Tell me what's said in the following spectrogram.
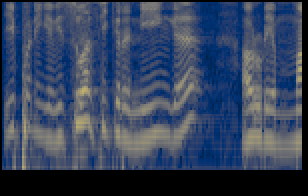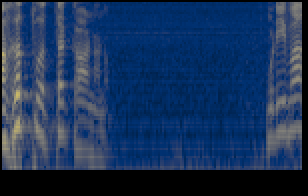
இப்போ நீங்கள் விசுவாசிக்கிற நீங்கள் அவருடைய மகத்துவத்தை காணணும். முடியுமா?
